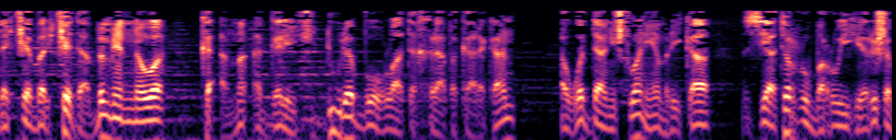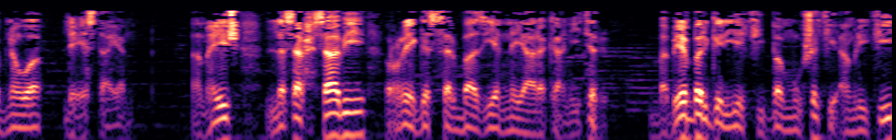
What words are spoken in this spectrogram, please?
لە کێبەرکێدا بمێننەوە کە ئەمە ئەگەرێکی دوورە بۆ وڵاتە خراپەکارەکان ئەوە دانیشتوانی ئەمریکا زیاتر ڕوبەڕووی هێرشە بنەوە لە ئێستایان ئەمەیش لەسەر حسابی رێگە سەربازییە نەیارەکانی تر، بەبێ بەرگرییەکی بە مووشەکی ئەمریکی،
